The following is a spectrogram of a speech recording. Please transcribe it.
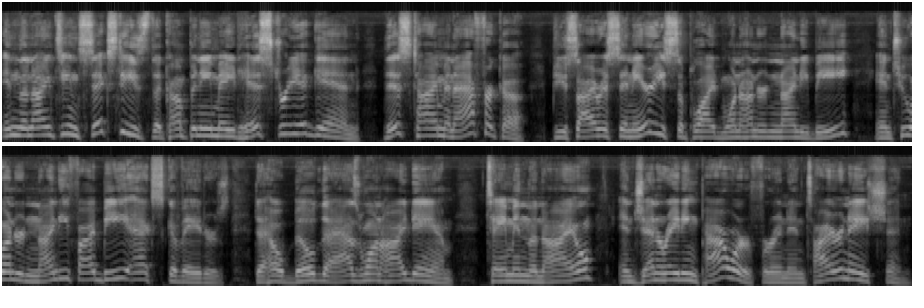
In the 1960s, the company made history again, this time in Africa. Bucyrus and Erie supplied 190B and 295B excavators to help build the Aswan High Dam, taming the Nile and generating power for an entire nation.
